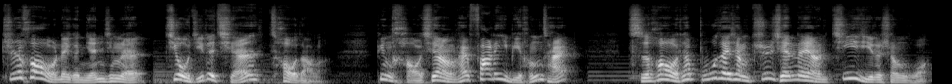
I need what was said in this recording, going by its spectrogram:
之后，那个年轻人救急的钱凑到了，并好像还发了一笔横财。此后，他不再像之前那样积极的生活，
